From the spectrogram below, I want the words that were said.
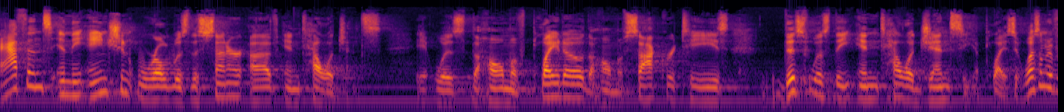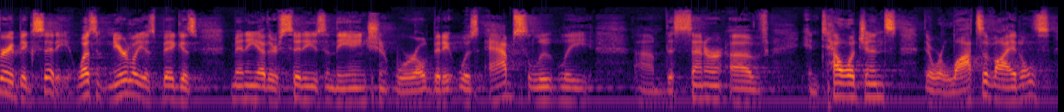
Athens in the ancient world was the center of intelligence. It was the home of Plato, the home of Socrates, this was the intelligentsia place. It wasn't a very big city. It wasn't nearly as big as many other cities in the ancient world, but it was absolutely um, the center of intelligence. There were lots of idols.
